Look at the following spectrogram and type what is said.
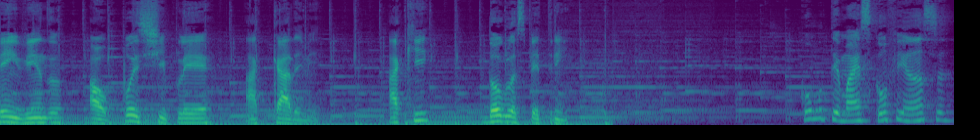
Bem-vindo ao Positive Player Academy. Aqui, Douglas Petrin. Como ter mais confiança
